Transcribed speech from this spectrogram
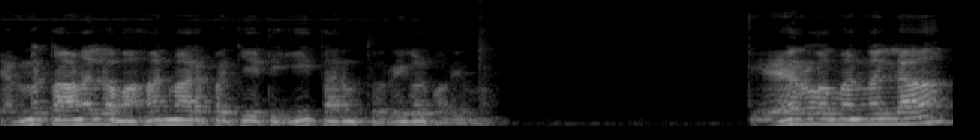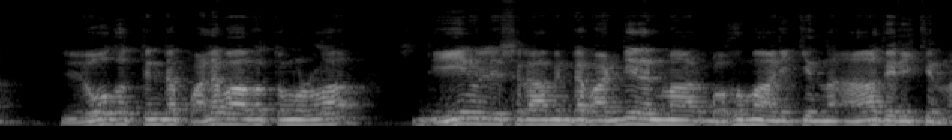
എന്നിട്ടാണല്ലോ മഹാന്മാരെ പറ്റിയിട്ട് ഈ തരം തെറികൾ പറയുന്നു. കേരളം എന്നല്ല ലോകത്തിന്റെ പല ഭാഗത്തുമുള്ള ദീനുൽ ഇസ്ലാമിന്റെ പണ്ഡിതന്മാർ ബഹുമാനിക്കുന്ന ആദരിക്കുന്ന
